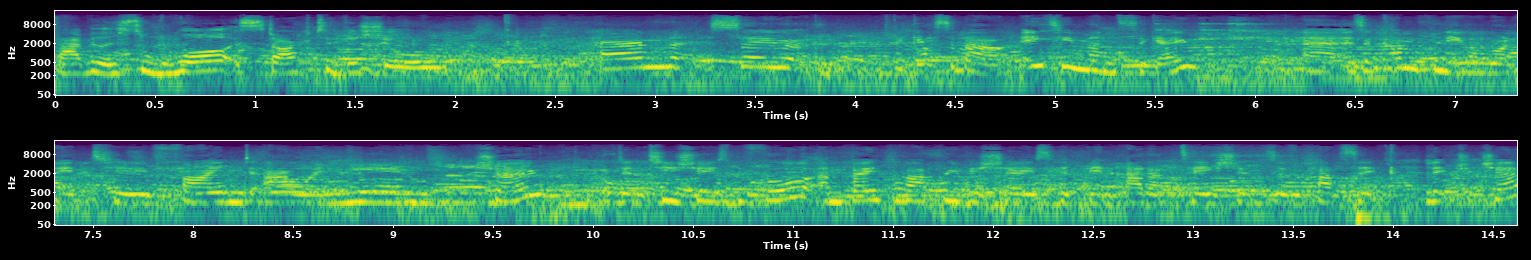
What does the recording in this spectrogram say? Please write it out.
Fabulous. So, what started the show? Um, so, I guess about 18 months ago, uh, as a company, we wanted to find our new show. We've done two shows before, and both of our previous shows had been adaptations of classic literature.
